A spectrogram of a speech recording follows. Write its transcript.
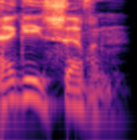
Peggy 7.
